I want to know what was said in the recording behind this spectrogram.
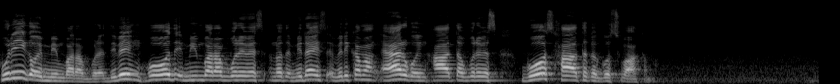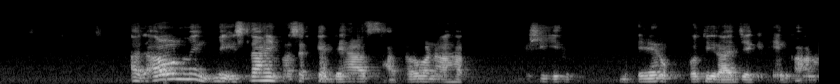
ಕುರಿಗ ಒಯ್ ಮಿಂಬರಬ್ಬುರೆ ದಿವೆಂ ಹೋದಿ ಮಿಂಬರಬ್ಬುರೆ ವೆಸ್ ನೋತ ಮಿರೈಸ್ ವೆರಿಕಮಂ ಆರು ಗೊಯಿಂ ಹಾತಬ್ಬುರೆ ವೆಸ್ ಗೋಸ್ ಹಾತಕ ಗೊಸ್ವಾಕಮ අද අවුන් මේ ඉස්ලාහි පසක්ක දෙහස් හතරවනාහ ශී ඒරු පොති රාජ්‍යයක ඒ කාණු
